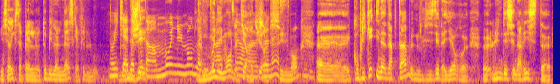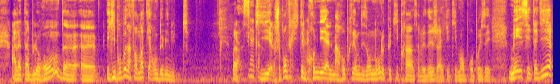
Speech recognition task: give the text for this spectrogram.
une série qui s'appelle Toby Lolness, qui a fait le, Oui, qui est l'objet adapté d'un monument de la littérature. monument de la littérature, euh, jeunesse. absolument. Euh, compliqué, inadaptable, nous disait d'ailleurs euh, euh, l'une des scénaristes euh, à la table ronde, euh, et qui propose un format de 42 minutes. Voilà, ce qui, je pense que c'était le premier, elle m'a repris en me disant non, le Petit Prince avait déjà effectivement proposé. Mais c'est-à-dire,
